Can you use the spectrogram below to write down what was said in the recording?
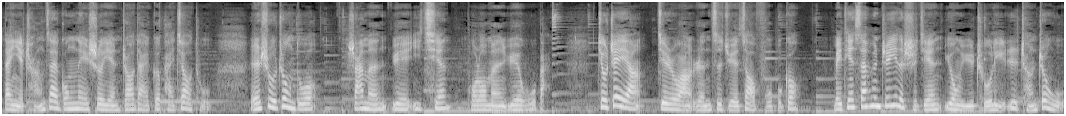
但也常在宫内设宴招待各派教徒，人数众多，沙门约一千，婆罗门约五百。就这样，戒日王仍自觉造福不够，每天三分之一的时间用于处理日常政务，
